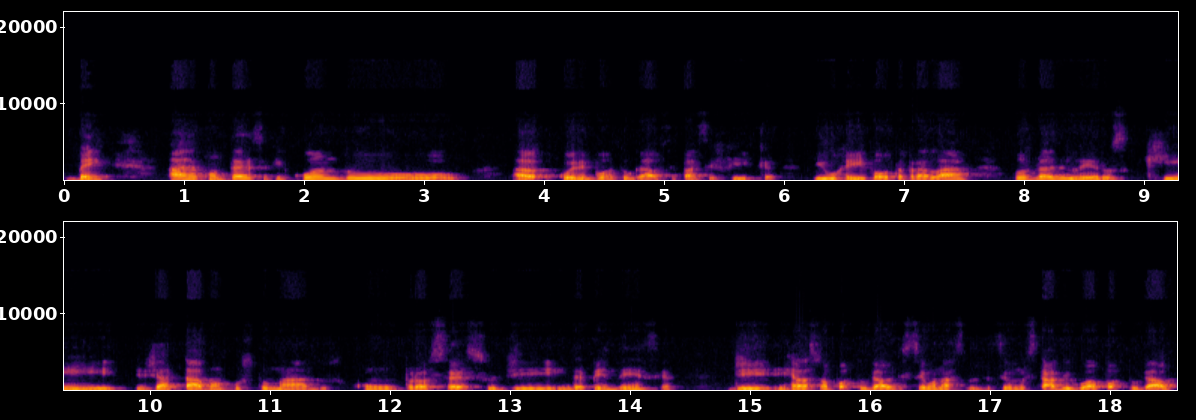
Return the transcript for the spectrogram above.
Bem, aí acontece que quando a coisa em Portugal se pacifica e o rei volta para lá, os brasileiros que já estavam acostumados com o processo de independência de, em relação a Portugal, de ser, uma, de ser um Estado igual a Portugal,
